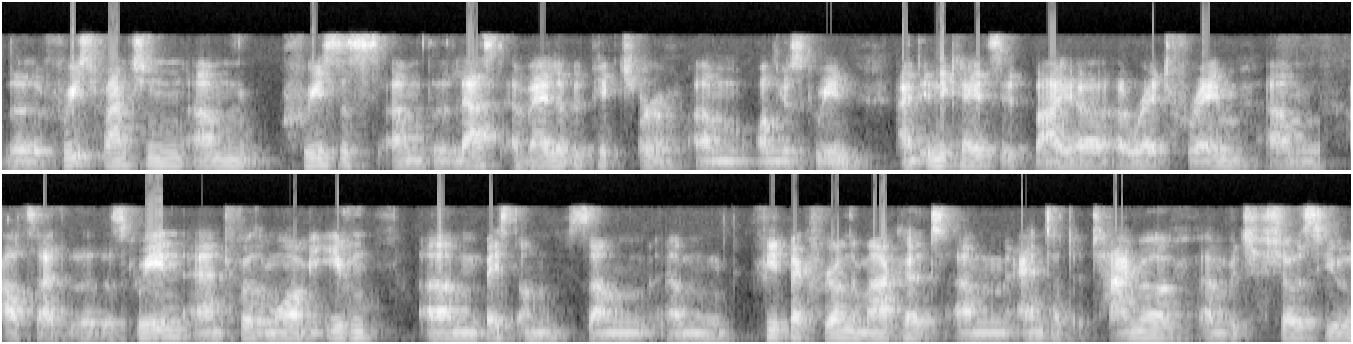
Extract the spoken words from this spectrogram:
the freeze function um, freezes um, the last available picture um, on your screen and indicates it by a, a red frame um, outside the, the, screen. And furthermore, we even, um, based on some um, feedback from the market, entered a timer which shows you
